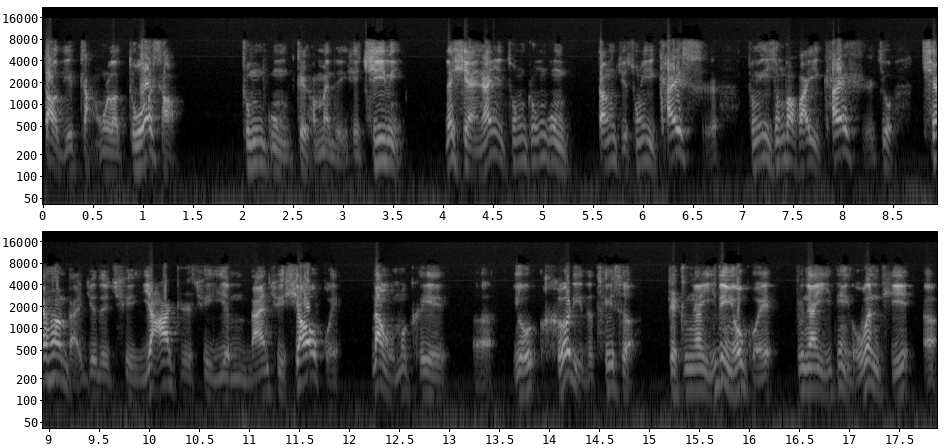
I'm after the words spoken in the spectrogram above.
到底掌握了多少中共这方面的一些机密？那显然，你从中共当局从一开始，从疫情爆发一开始就千方百计的去压制、去隐瞒、去销毁，那我们可以呃有合理的推测，这中间一定有鬼，中间一定有问题。呃，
